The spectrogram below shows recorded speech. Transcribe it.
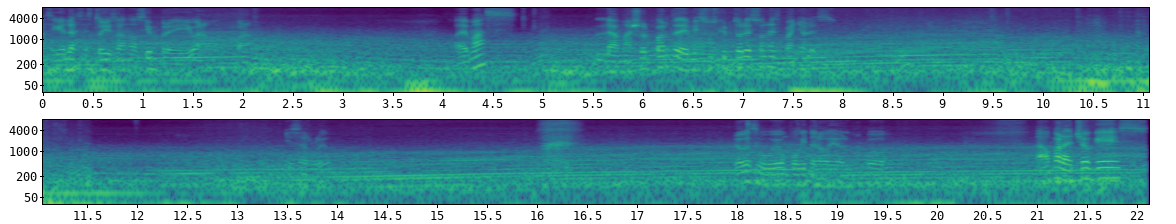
Así que las estoy usando siempre y bueno, bueno. Además, la mayor parte de mis suscriptores son españoles. ¿Y ese ruido? Creo que bugueó un poquito el audio del juego. La para de choques.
